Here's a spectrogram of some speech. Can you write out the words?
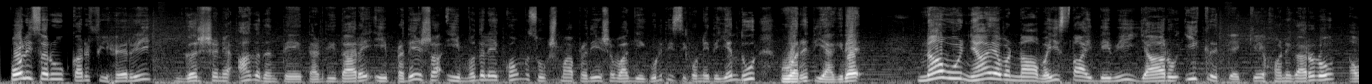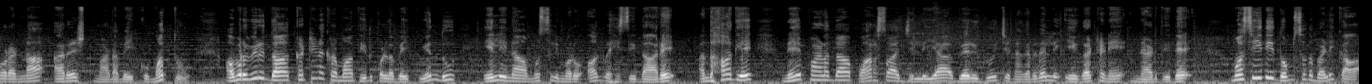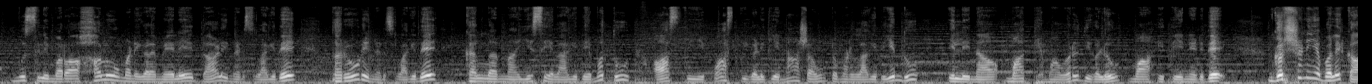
ಪೊಲೀಸರು ಕರ್ಫ್ಯೂ ಹೇರಿ ಘರ್ಷಣೆ ಆಗದಂತೆ ತಡೆದಿದ್ದಾರೆ. ಈ ಪ್ರದೇಶ ಈ ಮೊದಲೇ ಕೋಮು ಸೂಕ್ಷ್ಮ ಪ್ರದೇಶವಾಗಿ ಗುರುತಿಸಿಕೊಂಡಿದೆ ಎಂದು ವರದಿಯಾಗಿದೆ. ನಾವು ನ್ಯಾಯವನ್ನ ವಹಿಸ್ತಾ ಇದ್ದೀವಿ. ಯಾರು ಈ ಕೃತ್ಯಕ್ಕೆ ಹೊಣೆಗಾರರು, ಅವರನ್ನ ಅರೆಸ್ಟ್ ಮಾಡಬೇಕು ಮತ್ತು ಅವರ ವಿರುದ್ಧ ಕಠಿಣ ಕ್ರಮ ತೆಗೆದುಕೊಳ್ಳಬೇಕು ಎಂದು ಇಲ್ಲಿನ ಮುಸ್ಲಿಮರು ಆಗ್ರಹಿಸಿದ್ದಾರೆ. ಅಂದಹಾಗೆ, ನೇಪಾಳದ ಪಾರ್ಸಾ ಜಿಲ್ಲೆಯ ಬೆರುಗೂಜ್ ನಗರದಲ್ಲಿ ಈ ಘಟನೆ ನಡೆದಿದೆ. ಮಸೀದಿ ಧ್ವಂಸದ ಬಳಿಕ ಮುಸ್ಲಿಮರ ಹಲವು ಮನೆಗಳ ಮೇಲೆ ದಾಳಿ ನಡೆಸಲಾಗಿದೆ, ದರೋಡೆ ನಡೆಸಲಾಗಿದೆ, ಕಲ್ಲನ್ನ ಎಸೆಯಲಾಗಿದೆ ಮತ್ತು ಆಸ್ತಿ ಪಾಸ್ತಿಗಳಿಗೆ ನಾಶ ಉಂಟು ಮಾಡಲಾಗಿದೆ ಎಂದು ಇಲ್ಲಿನ ಮಾಧ್ಯಮ ವರದಿಗಳು ಮಾಹಿತಿ ನೀಡಿದೆ. ಘರ್ಷಣೆಯ ಬಳಿಕ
